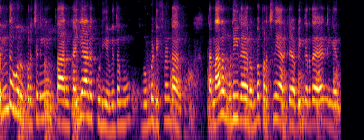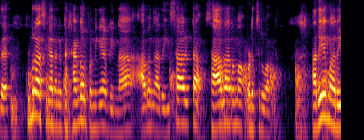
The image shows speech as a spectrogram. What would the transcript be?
எந்த ஒரு பிரச்சனையும் தான் கையாடக்கூடிய விதமும் ரொம்ப டிஃப்ரெண்டா இருக்கும். தன்னால முடியல ரொம்ப பிரச்சனையா இருக்கு அப்படிங்கிறத நீங்க இந்த கும்பராசிக்காரங்கிட்ட ஹேண்ட் ஓவர் பண்ணீங்க அப்படின்னா அவங்க அதை இசால்ட்டா சாதாரணமா உடைச்சிருவாங்க. அதே மாதிரி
